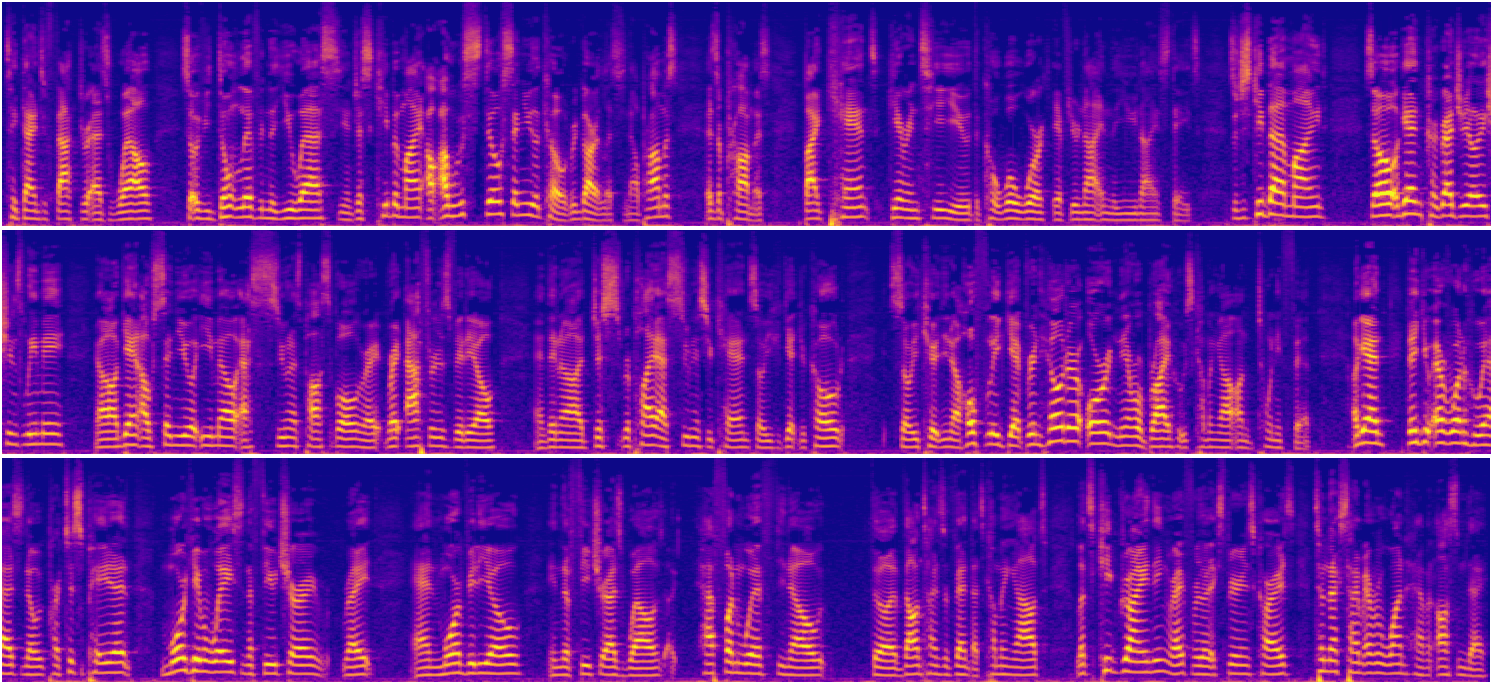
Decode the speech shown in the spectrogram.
take that into factor as well. So if you don't live in the U.S., you know, just keep in mind, I, I will still send you the code regardless. You know, promise is a promise, but I can't guarantee you the code will work if you're not in the United States. So just keep that in mind. So again, congratulations, Limi. Now, again, I'll send you an email as soon as possible, right, right after this video, and then uh, just reply as soon as you can, so you can get your code, so you could, you know, hopefully get Brynhildr or Nero Bride, who's coming out on the 25th. Again, thank you everyone who has, you know, participated. More giveaways in the future, right, and more video in the future as well. Have fun with, you know, the Valentine's event that's coming out. Let's keep grinding, right, for the experience cards. Till next time, everyone, have an awesome day.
